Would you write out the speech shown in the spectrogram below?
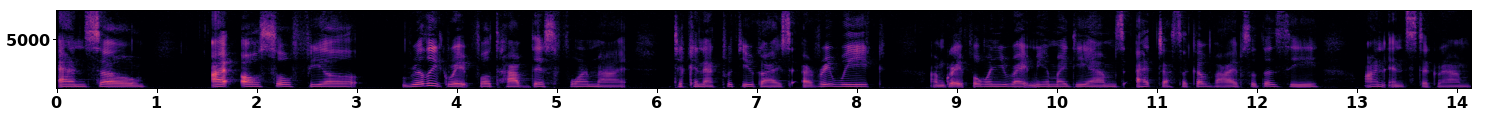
And so I also feel really grateful to have this format to connect with you guys every week. I'm grateful when you write me in my DMs at Jessica Vibes with a Z on Instagram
